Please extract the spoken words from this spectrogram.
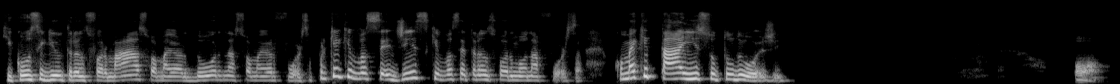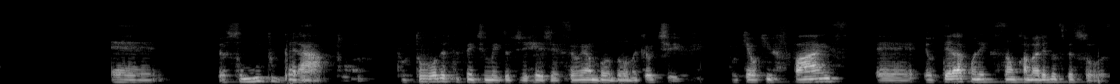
que conseguiu transformar a sua maior dor na sua maior força. Por que, que você diz que você transformou na força? Como é que está isso tudo hoje? Ó, é, eu sou muito grato por todo esse sentimento de rejeição e abandono que eu tive, porque é o que faz é, eu ter a conexão com a maioria das pessoas.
